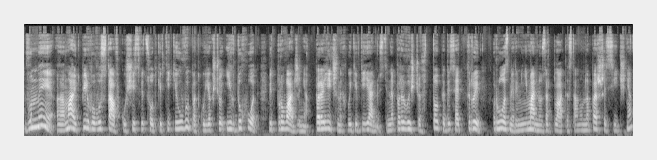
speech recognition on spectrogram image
вони е, мають пільгову ставку 6% тільки у випадку, якщо їх доход від провадження перелічених видів діяльності не перевищує 153 розміри мінімальної зарплати станом на 1 січня.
